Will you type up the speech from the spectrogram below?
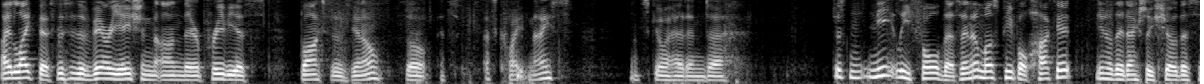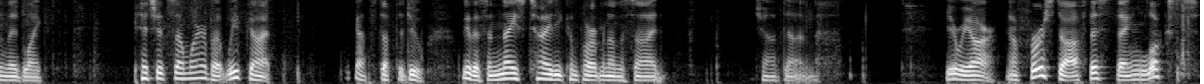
I like this. This is a variation on their previous boxes, you know, so it's that's quite nice. Let's go ahead and uh, just neatly fold this. I know most people huck it. You know, they'd actually show this and they'd like pitch it somewhere, but we've got we've got stuff to do. Look at this, a nice tidy compartment on the side. Job done. Here we are. Now, first off, this thing looks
